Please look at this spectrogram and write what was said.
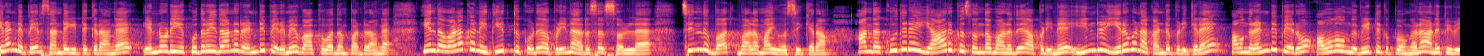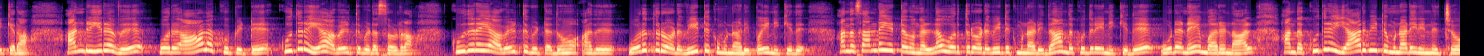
இரண்டு பேர் சண்டையிட்டுக்கிறாங்க என்னுடைய குதிரை தானே ரெண்டு பேருமே வாக்குவாதம் பண்ணுறாங்க இந்த வழக்கை நீ தீர்த்து கொடு அப்படின்னு அரசர் சொல்ல சிந்துபாத் பலமாக யோசிக்கிறான். அந்த குதிரை யாருக்கு சொந்தமானது அப்படின்னு இன்று இரவு நான் கண்டுபிடிக்கிறேன். அவங்க ரெண்டு பேரும் அவங்கவுங்க வீட்டுக்கு போங்கன்னு அனுப்பி வைக்கிறான். அன்று இரவு ஒரு ஆளை கூப்பிட்டு குதிரையை அவிழ்த்து விட சொல்கிறான் குதிரையை அவிழ்த்து விட்டதும் அது ஒருத்தரோட வீட்டுக்கு முன்னாடி போய் நிற்கிது அந்த சண்டையிட்டவங்களில் ஒருத்தரோட வீட்டுக்கு முன்னாடி தான் அந்த குதிரை நிற்கிது உடனே மறுநாள் அந்த குதிரை யார் வீட்டு முன்னாடி நின்றுச்சோ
